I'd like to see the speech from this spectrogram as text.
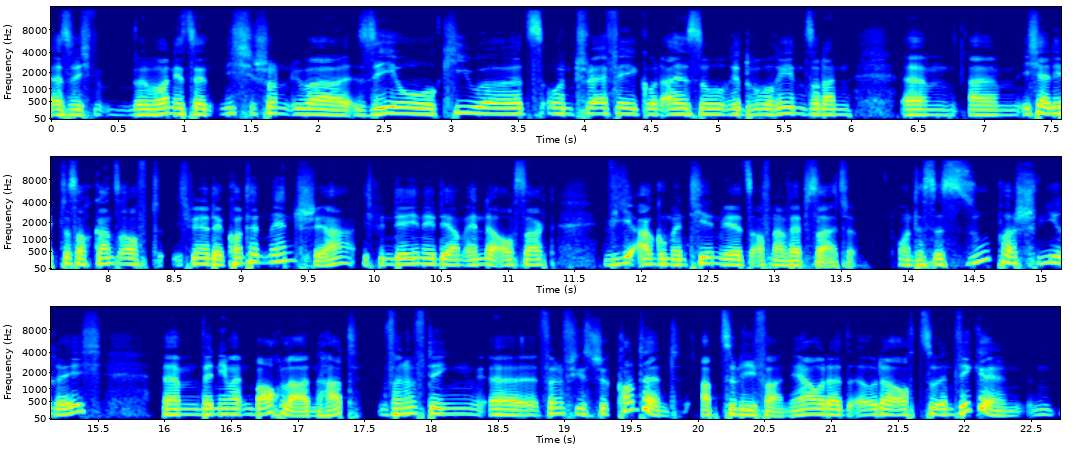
also ich, wir wollen jetzt ja nicht schon über SEO, Keywords und Traffic und alles so drüber reden, sondern ähm, ähm, ich erlebe das auch ganz oft, ich bin ja der Content-Mensch, ja, ich bin derjenige, der am Ende auch sagt, wie argumentieren wir jetzt auf einer Webseite? Und es ist super schwierig, ähm, wenn jemand einen Bauchladen hat, ein vernünftigen, äh, vernünftiges Stück Content abzuliefern, ja, oder, oder auch zu entwickeln,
